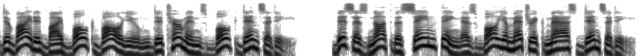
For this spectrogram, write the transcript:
divided by bulk volume determines bulk density. This is not the same thing as volumetric mass density.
